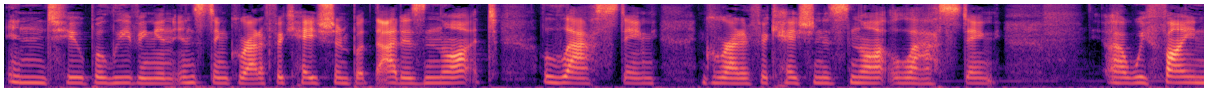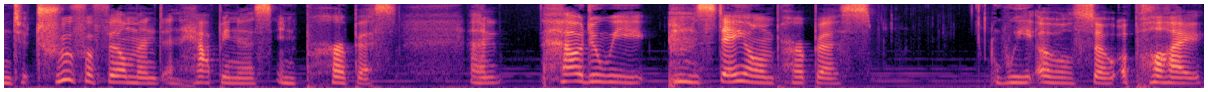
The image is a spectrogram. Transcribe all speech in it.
into believing in instant gratification, but that is not lasting gratification, it's not lasting. Uh, we find true fulfillment and happiness in purpose. And how do we stay on purpose? We also apply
